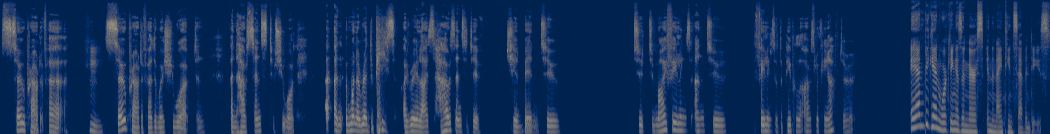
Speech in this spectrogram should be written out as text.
so proud of her, Hmm. so proud of her the way she worked and and how sensitive she was. And, and when I read the piece, I realized how sensitive she had been to to to my feelings and to the feelings of the people that I was looking after. Anne began working as a nurse in the 1970s.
